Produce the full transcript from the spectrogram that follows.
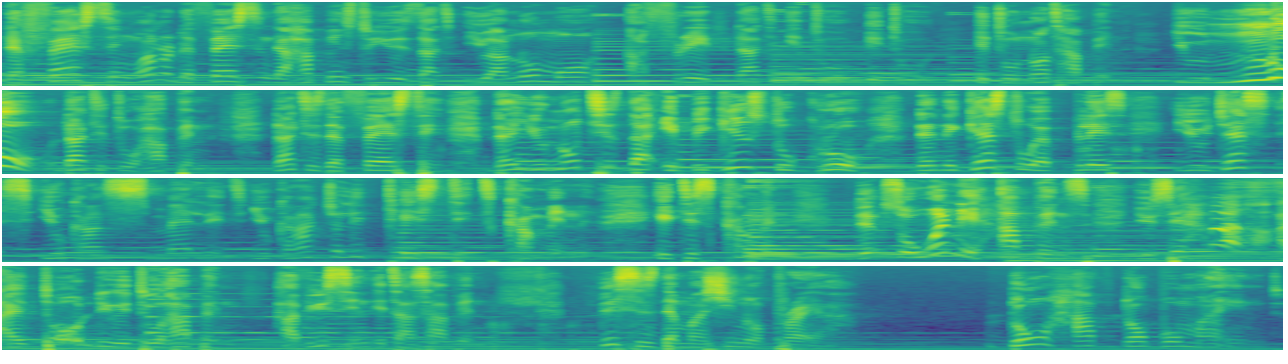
The first thing, one of the first things that happens to you is that you are no more afraid that it will, it will, it will not happen know that it will happen. That is the first thing. Then you notice that it begins to grow. Then it gets to a place you just you can smell it. You can actually taste it coming. It is coming. So when it happens, you say, "Ah, I told you it will happen." Have you seen it has happened? This is the machine of prayer. Don't have double mind.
